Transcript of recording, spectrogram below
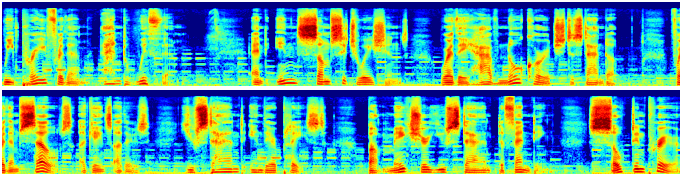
We pray for them and with them. And in some situations where they have no courage to stand up for themselves against others, you stand in their place. But make sure you stand defending, soaked in prayer,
